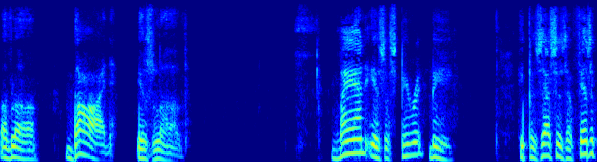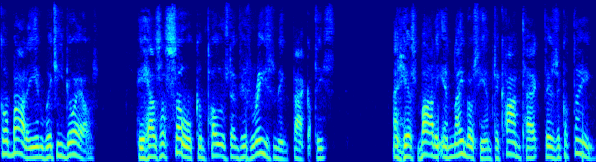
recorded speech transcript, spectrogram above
of love. God is love. Man is a spirit being. He possesses a physical body in which he dwells. He has a soul composed of his reasoning faculties, and his body enables him to contact physical things.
